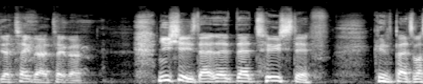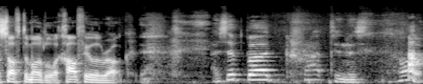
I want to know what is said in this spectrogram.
yeah, take that, take that. New shoes, they're, they're, they're too stiff compared to my softer model. I can't feel the rock. Has a bird crapped in this hole?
